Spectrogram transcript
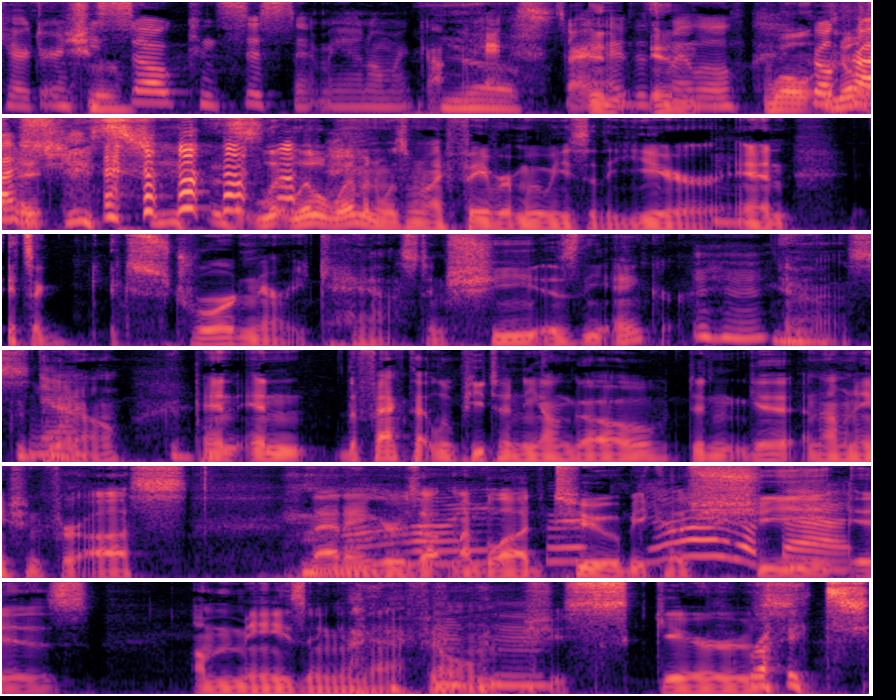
character, and Sure. she's so consistent, man. Oh my god. Okay, sorry, And- I, this is my little well, girl no, crush. it- She's, she Little Women was one of my favorite movies of the year, Mm-hmm. and it's a extraordinary cast, and she is the anchor in Yeah, this. good You point. know, Good and and the fact that Lupita Nyong'o didn't get a nomination for us, that angers up my blood too because she that. is amazing in that film. she scares right.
